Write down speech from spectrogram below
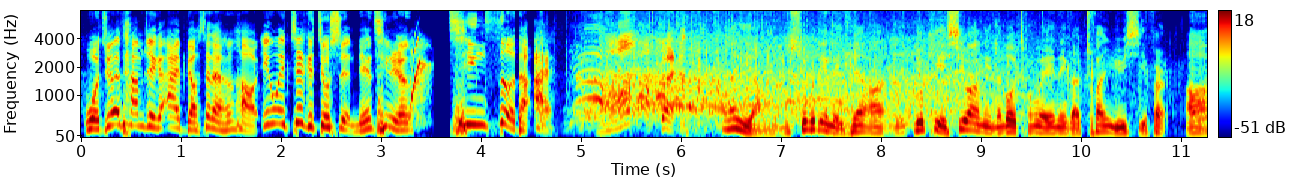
我觉得他们这个爱表现得很好，因为这个就是年轻人青涩的爱。对。哎呀，你说不定哪天啊，Yuki 也希望你能够成为那个川渝媳妇儿啊。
